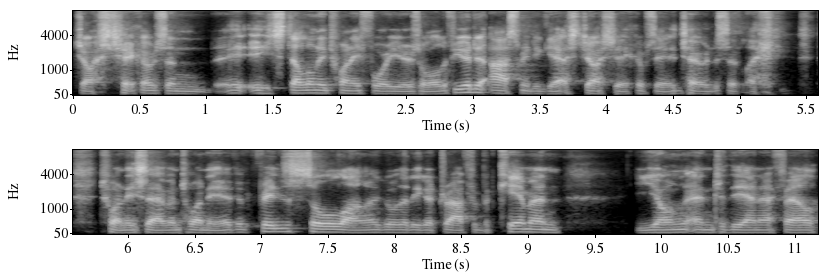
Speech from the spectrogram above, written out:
Josh Jacobs. And he's still only 24 years old. If you had asked me to guess Josh Jacobs' age, I would have said like 27, 28. It feels so long ago that he got drafted, but came in young into the NFL.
